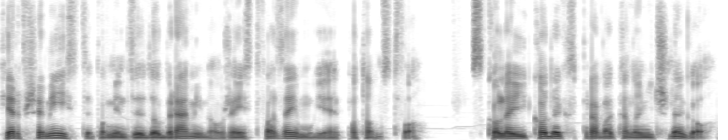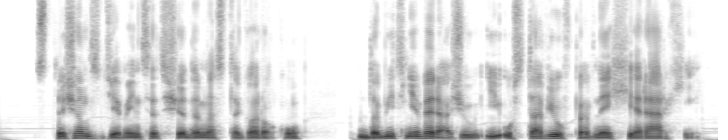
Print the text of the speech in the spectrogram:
pierwsze miejsce pomiędzy dobrami małżeństwa zajmuje potomstwo. Z kolei kodeks prawa kanonicznego z 1917 roku dobitnie wyraził i ustawił w pewnej hierarchii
